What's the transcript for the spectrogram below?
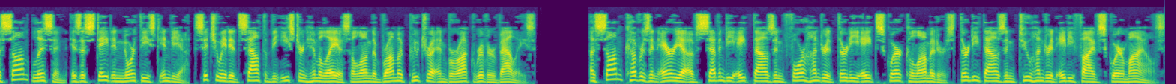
Assam listen is a state in northeast India, situated south of the eastern Himalayas along the Brahmaputra and Barak River valleys. Assam covers an area of 78,438 square kilometers, 30,285 square miles.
